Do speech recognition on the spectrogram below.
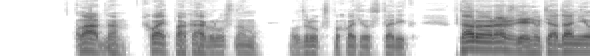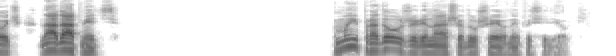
— Ладно, хватит пока грустным, — вдруг спохватил старик. — Второе рождение у тебя, Данилыч, надо отметить. Мы продолжили наши душевные посиделки.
